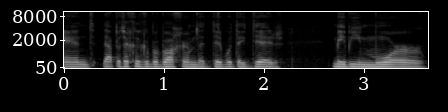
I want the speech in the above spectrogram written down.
And that particular group of bochurim that did what they did, maybe more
